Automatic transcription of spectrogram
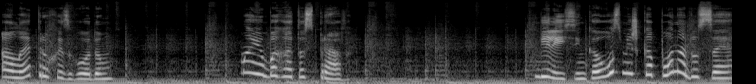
але трохи згодом. Маю багато справ. Білісінька усмішка понад усе.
